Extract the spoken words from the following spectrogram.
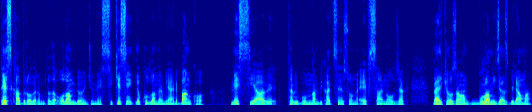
PES kadrolarımda da olan bir oyuncu Messi. Kesinlikle kullanırım yani banko. Messi abi tabii bundan birkaç sene sonra efsane olacak. Belki o zaman bulamayacağız bile ama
